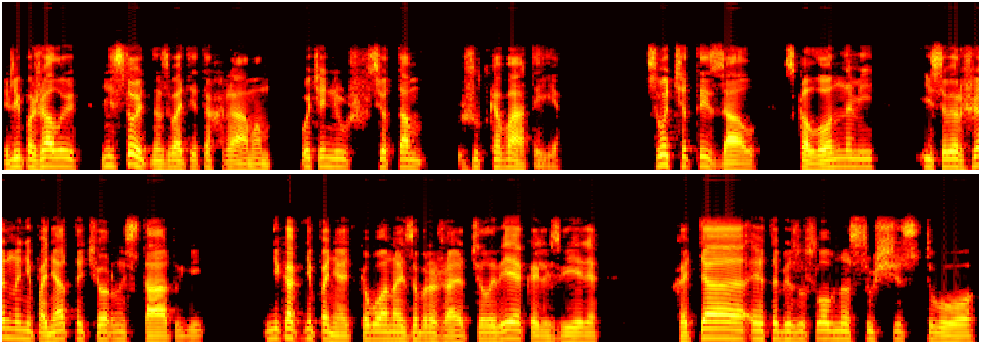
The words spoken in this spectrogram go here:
Или, пожалуй, не стоит назвать это храмом, очень уж все там жутковатые. Сводчатый зал с колоннами и совершенно непонятной черной статуей. Никак не понять, кого она изображает, человека или зверя хотя это, безусловно, существо,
